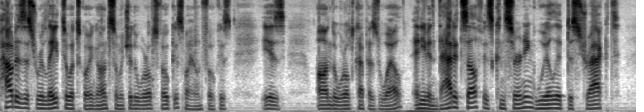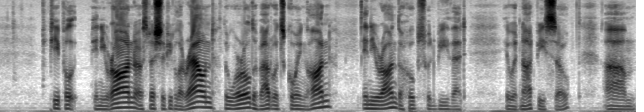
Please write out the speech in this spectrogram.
how does this relate to what's going on? So much of the world's focus, my own focus, is on the World Cup as well. And even that itself is concerning. Will it distract people in Iran, especially people around the world, about what's going on in Iran? The hopes would be that it would not be so. Um,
